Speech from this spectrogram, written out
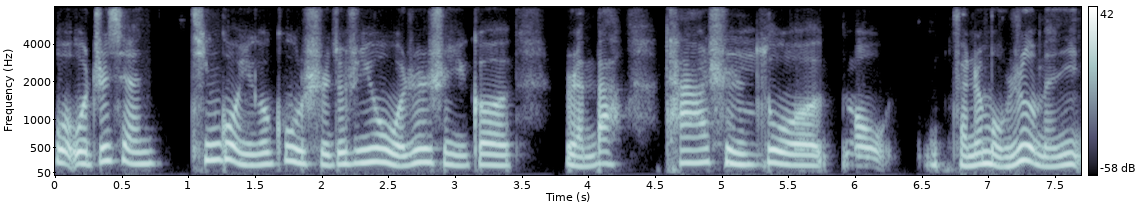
我我之前听过一个故事，就是因为我认识一个人吧，他是做某反正某热门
